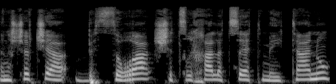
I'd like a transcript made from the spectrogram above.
אני חושבת שהבשורה שצריכה לצאת מאיתנו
